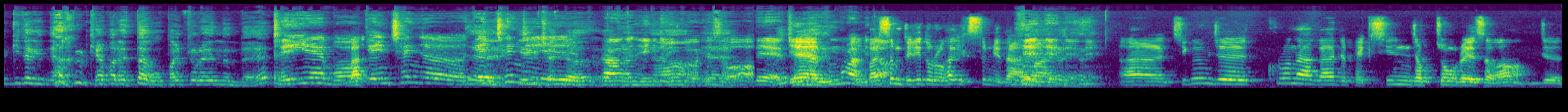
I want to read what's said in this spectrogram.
획기적인 약을 개발했다고 발표를 했는데 제2의 뭐 마- 게임 체인저, 네, 게임 체인지라는 얘기도 있고 예. 해서 네. 네, 예, 정말 궁금합니다. 말씀드리도록 하겠습니다. 네, 네, 네, 네. 아, 지금 이제 코로나가 이제 백신 접종으로 해서 이제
